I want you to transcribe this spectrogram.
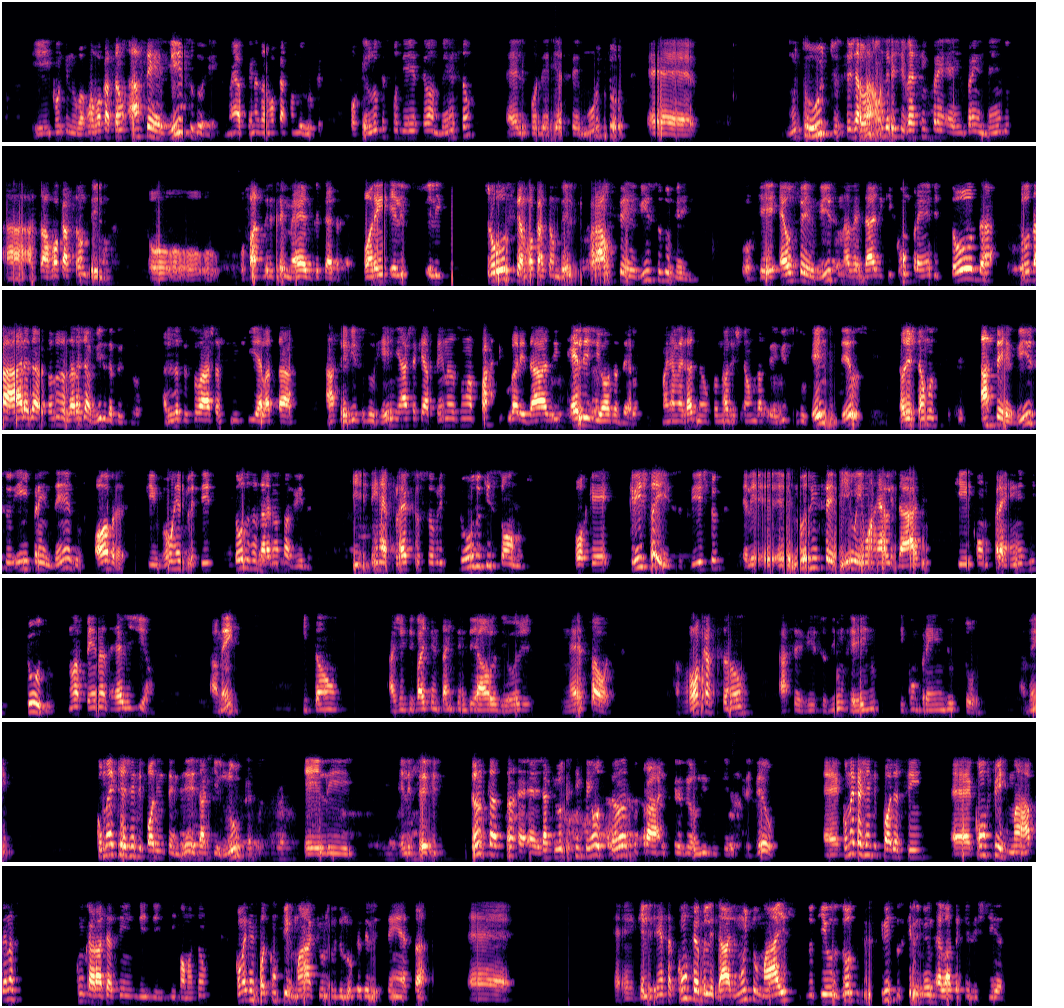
E continua, uma vocação a serviço do reino, não é apenas a vocação de Lucas. Porque Lucas poderia ser uma bênção, é, ele poderia ser muito, é, muito útil, seja lá onde ele estivesse empre é, empreendendo a, a, vocação dele, o, o, o fato dele ser médico, etc. Porém, ele, ele trouxe a vocação dele para o serviço do reino porque é o serviço, na verdade, que compreende toda toda a área da, todas as áreas da vida da pessoa. Às vezes a pessoa acha assim que ela está a serviço do reino e acha que é apenas uma particularidade religiosa dela. Mas na verdade não, quando nós estamos a serviço do reino de Deus, nós estamos a serviço e empreendendo obras que vão refletir todas as áreas da nossa vida e tem reflexo sobre tudo que somos. Porque Cristo é isso. Cristo ele, ele nos inseriu em uma realidade que compreende tudo, não apenas religião. Amém? Então, a gente vai tentar entender a aula de hoje nessa ótica. A vocação a serviço de um reino que compreende o todo. Amém? Como é que a gente pode entender, já que Lucas, ele, ele teve tanta, é, é, já que Lucas se empenhou tanto para escrever o livro que ele escreveu, é, como é que a gente pode assim é, confirmar, apenas com caráter assim de, de, de, informação, como é que a gente pode confirmar que o livro de Lucas ele tem essa é, é, que ele tem essa confiabilidade muito mais do que os outros escritos que ele mesmo relata que existia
